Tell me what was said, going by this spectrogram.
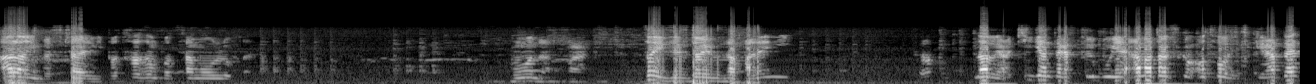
Ale oni bezczelni, podchodzą pod samą lufę. Młoda, fuck. Co ich zjeżdżają zapaleni? Co? Dobra, Kigan teraz próbuje amatorsko otworzyć kratę.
